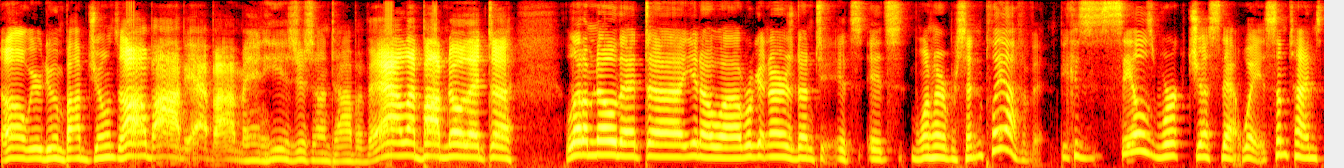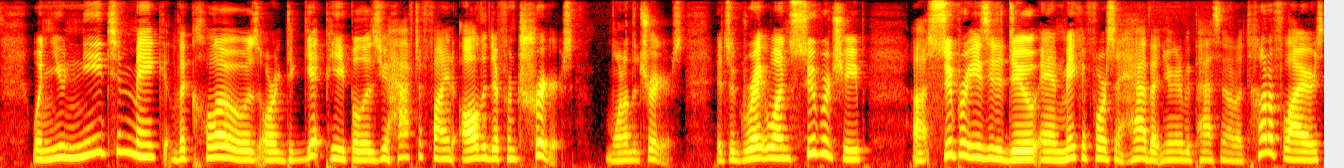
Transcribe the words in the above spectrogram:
Oh, we were doing Bob Jones. Oh, Bob, yeah, Bob, man, he is just on top of it. Yeah, let Bob know that. Uh, let them know that uh, you know uh, we're getting ours done too. It's it's 100% and play off of it because sales work just that way. Sometimes when you need to make the close or to get people, is you have to find all the different triggers one of the triggers. It's a great one, super cheap, uh, super easy to do, and make it force a habit. And you're going to be passing out a ton of flyers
